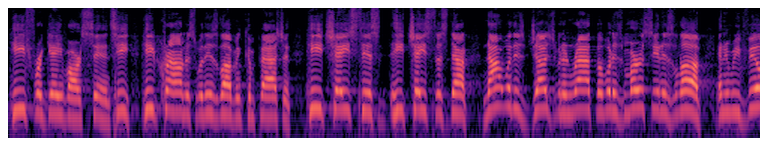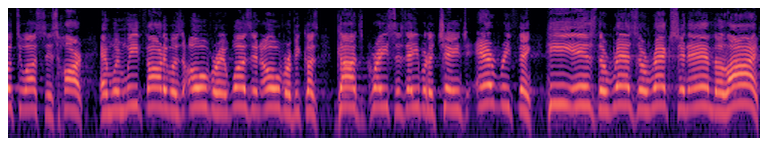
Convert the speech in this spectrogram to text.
he forgave our sins. He, he crowned us with His love and compassion. He chased, his, he chased us down, not with His judgment and wrath, but with His mercy and His love. And He revealed to us His heart. And when we thought it was over, it wasn't over because God's grace is able to change everything. He is the resurrection and the life.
